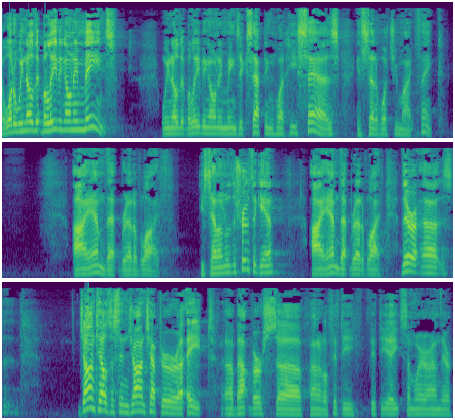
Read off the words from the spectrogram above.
Now what do we know that believing on him means? We know that believing on him means accepting what he says instead of what you might think. I am that bread of life. He's telling them the truth again. I am that bread of life. There, uh, John tells us in John chapter uh, 8, about verse, uh, I don't know, 50, 58, somewhere around there,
